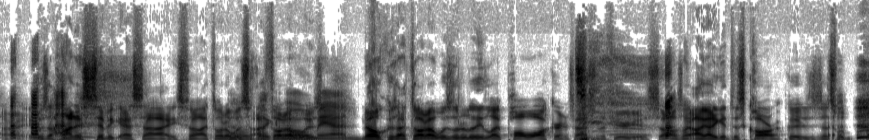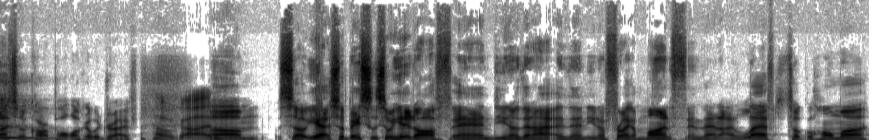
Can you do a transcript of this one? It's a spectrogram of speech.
All right, it was a Honda Civic Si, so I thought it was. I, like, thought I oh, was. man. No, because I thought I was literally like Paul Walker in Fast and the Furious. So I was like, I got to get this car because that's what that's what a car Paul Walker would drive. Oh god. Um. So yeah. So basically, so we hit it off, and you know, then I then you know for like a month, and then I left to Oklahoma,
